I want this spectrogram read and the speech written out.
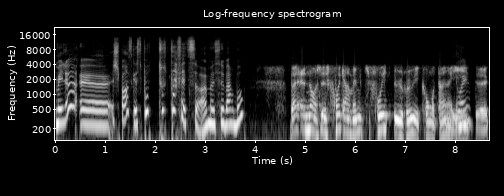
Mais là, euh, je pense que c'est pas tout à fait ça, hein, Monsieur Barbeau? Ben non, je, je crois quand même qu'il faut être heureux et content et Oui. de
